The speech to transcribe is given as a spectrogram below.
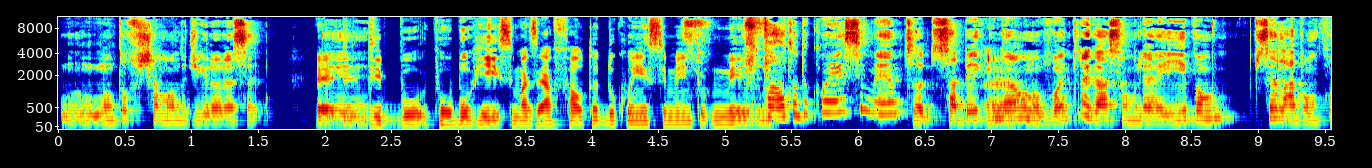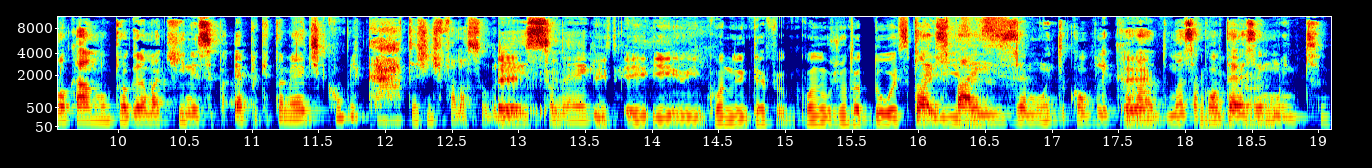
não estou chamando de ignorância é, de, de bu por burrice, mas é a falta do conhecimento mesmo. Falta do conhecimento, de saber que é. não, não vou entregar essa mulher aí, vamos, sei lá, vamos colocar num programa aqui nesse. É porque também é de complicado a gente falar sobre é, isso, né? E, e, e quando, quando junta dois, países. Dois países é muito complicado, mas complicado. acontece muito.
